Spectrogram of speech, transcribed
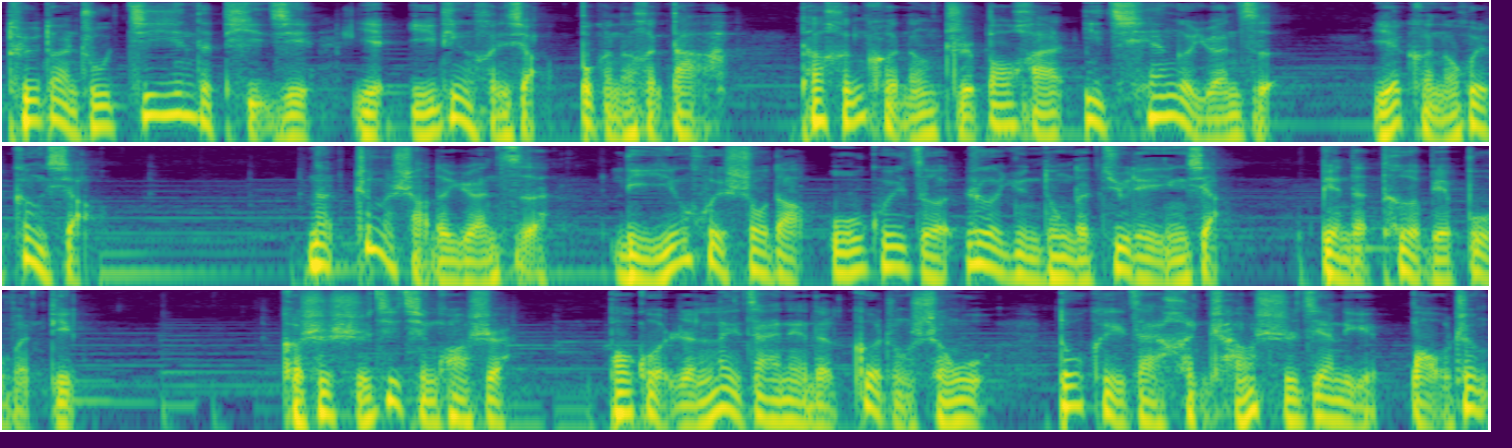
推断出基因的体积也一定很小，不可能很大啊。它很可能只包含一千个原子，也可能会更小。那这么少的原子，理应会受到无规则热运动的剧烈影响，变得特别不稳定。可是实际情况是，包括人类在内的各种生物都可以在很长时间里保证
